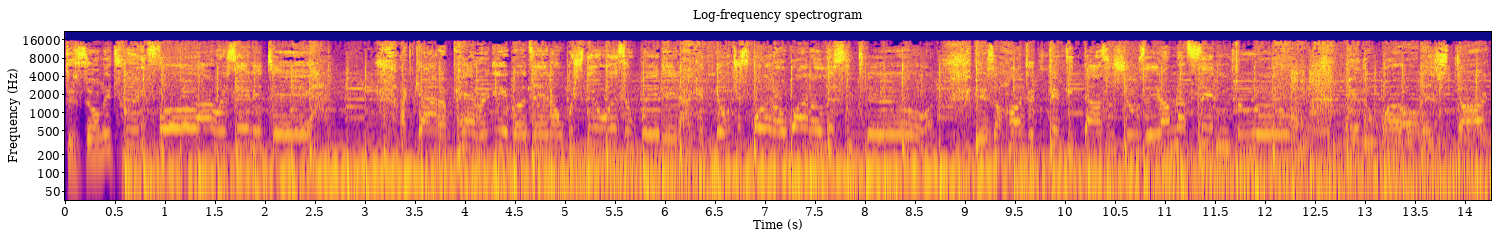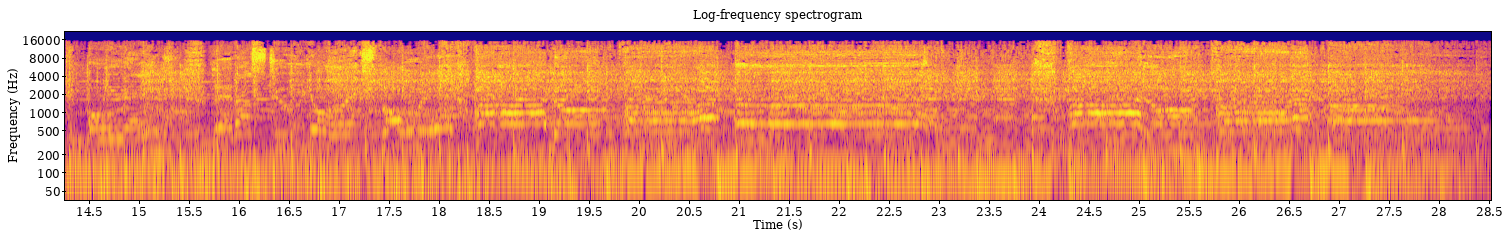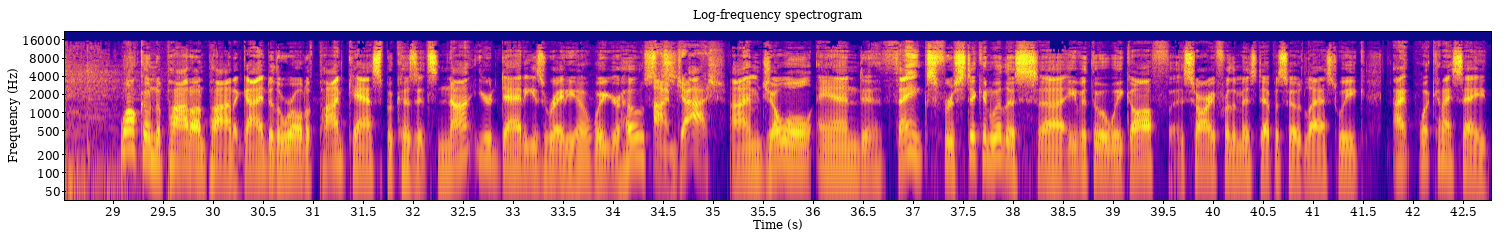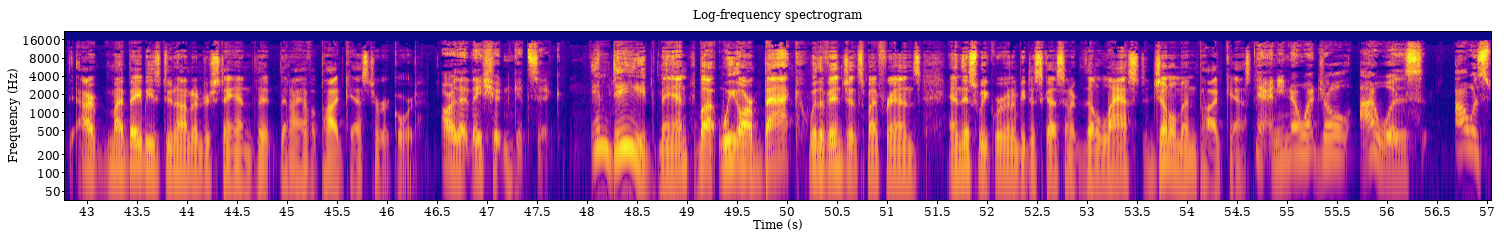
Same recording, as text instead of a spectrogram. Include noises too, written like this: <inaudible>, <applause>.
There's only 24 hours in a day. I got a pair of earbuds and I wish there was a way that I could know just what I want to listen to. There's 150,000 shows that I'm not sitting through. Welcome to Pod on Pod, a guide to the world of podcasts because it's not your daddy's radio. We're your hosts. I'm Josh. I'm Joel, and uh, thanks for sticking with us uh, even through a week off. Sorry for the missed episode last week. I, what can I say? Our, my babies do not understand that, that I have a podcast to record. Or that they shouldn't get sick. Indeed, man. But we are back with a vengeance, my friends. And this week we're going to be discussing the Last Gentlemen podcast. Yeah, and you know what, Joel? I was I was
